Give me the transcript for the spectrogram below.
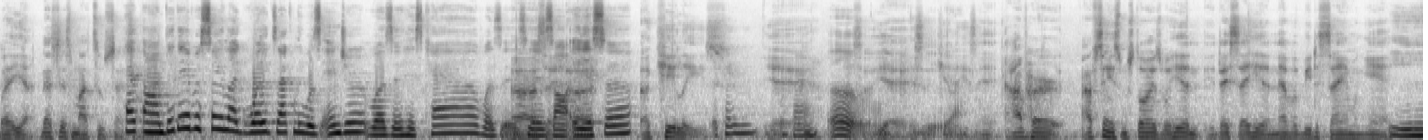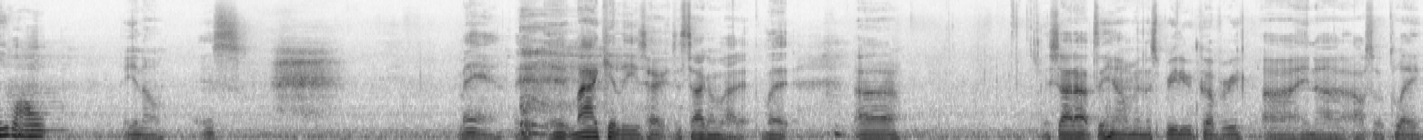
But yeah, that's just my two cents. Had, um, did they ever say like what exactly was injured? Was it his calf? Was it Uh, his it's a- um, uh, ASL? Achilles. Achilles? Yeah. Okay. It's Oh, a- yeah, it's yeah. Achilles. And I've heard, I've seen some stories where he'll, they say he'll never be the same again. He won't. You know, it's man, it, it, my Achilles hurt just talking about it. But uh, shout out to him and the speedy recovery, uh, and uh, also Clay.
